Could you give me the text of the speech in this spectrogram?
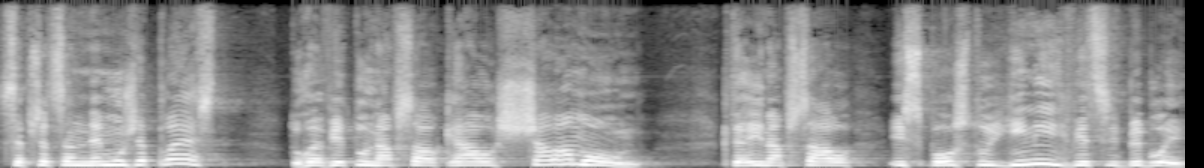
se přece nemůže plést. Tuhle větu napsal král Šalamoun, který napsal i spoustu jiných věcí v Bibli,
